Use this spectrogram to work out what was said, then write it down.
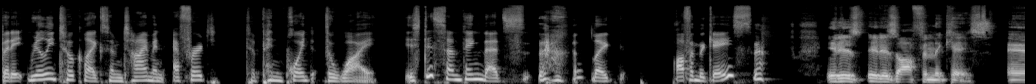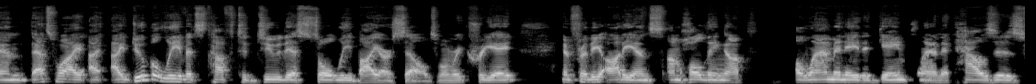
but it really took like some time and effort to pinpoint the why. Is this something that's like often the case? it is it is often the case and that's why I, I do believe it's tough to do this solely by ourselves when we create and for the audience, I'm holding up a laminated game plan that houses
